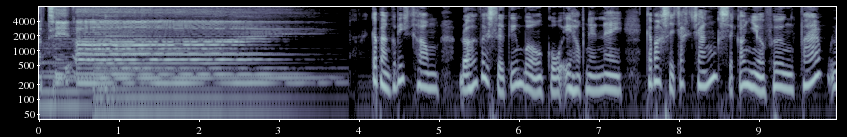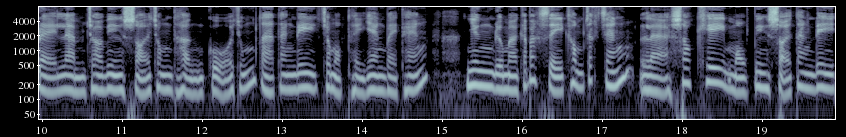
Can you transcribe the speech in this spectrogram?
RTI các bạn có biết không, đối với sự tiến bộ của y học ngày nay, các bác sĩ chắc chắn sẽ có nhiều phương pháp để làm cho viên sỏi trong thận của chúng ta tan đi trong một thời gian vài tháng. Nhưng điều mà các bác sĩ không chắc chắn là sau khi một viên sỏi tan đi,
